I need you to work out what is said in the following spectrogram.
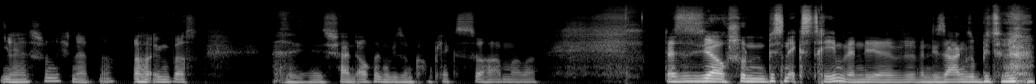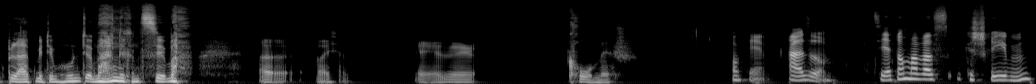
Ja, ist schon nicht nett, ne? Aber irgendwas. Also, es scheint auch irgendwie so einen Komplex zu haben, aber das ist ja auch schon ein bisschen extrem, wenn die, wenn die sagen, so bitte bleib mit dem Hund im anderen Zimmer. Äh, ich äh, äh, komisch. Okay, also, sie hat nochmal was geschrieben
